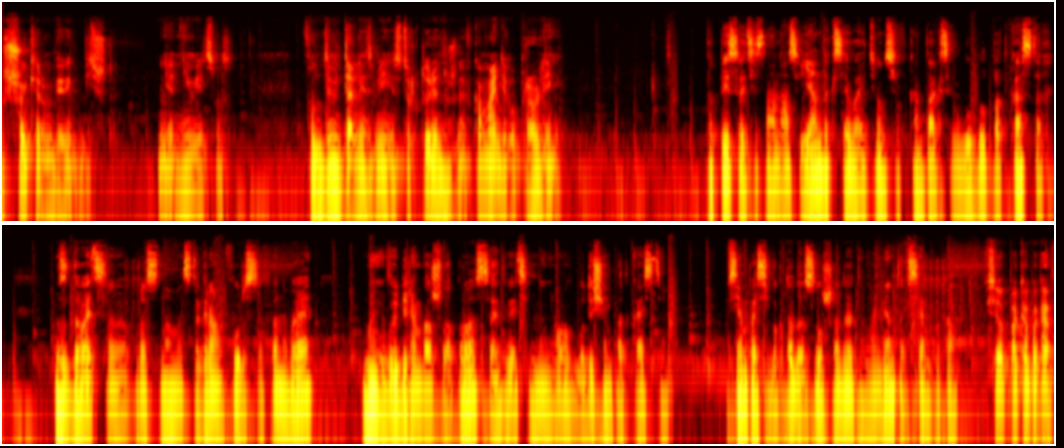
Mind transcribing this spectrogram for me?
шокером бегать, бить, что Нет, не имеет смысла. Фундаментальные изменения в структуре нужны в команде, в управлении. Подписывайтесь на нас в Яндексе, в iTunes, ВКонтакте, в Google подкастах. Задавайте свои вопросы нам в Instagram Фурсов НВ. Мы выберем ваш вопрос и ответим на него в будущем подкасте. Всем спасибо, кто дослушал до этого момента. Всем пока. Все, пока-пока.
